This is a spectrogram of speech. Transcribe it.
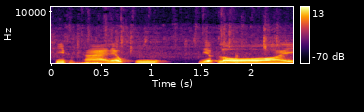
ชิปหายแล้วกู เรียบร้อย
